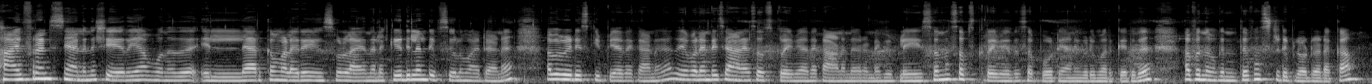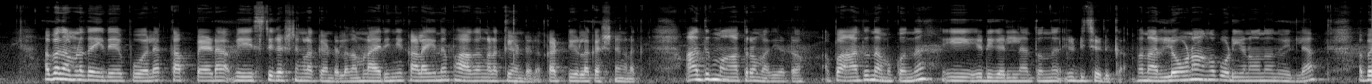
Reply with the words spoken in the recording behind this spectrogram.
ഹായ് ഫ്രണ്ട്സ് ഞാനിന്ന് ഷെയർ ചെയ്യാൻ പോകുന്നത് എല്ലാവർക്കും വളരെ യൂസ്ഫുൾ ആയ നല്ല കിടിലൻ ടിപ്സുകളുമായിട്ടാണ് അപ്പോൾ വീഡിയോ സ്കിപ്പ് ചെയ്യാതെ കാണുക. അതേപോലെ എന്റെ ചാനൽ സബ്സ്ക്രൈബ് ചെയ്യാതെ കാണുന്നവരുണ്ടെങ്കിൽ പ്ലീസ് ഒന്ന് സബ്സ്ക്രൈബ് ചെയ്ത് സപ്പോർട്ട് ചെയ്യാനും കൂടി മറക്കരുത്. അപ്പോൾ നമുക്ക് ഇന്നത്തെ ഫസ്റ്റ് ടിപ്പിലോട്ട് കിടക്കാം. അപ്പോൾ നമ്മളത് ഇതേപോലെ കപ്പയുടെ വേസ്റ്റ് കഷ്ണങ്ങളൊക്കെ ഉണ്ടല്ലോ. നമ്മൾ അരിഞ്ഞ് കളയുന്ന ഭാഗങ്ങളൊക്കെ ഉണ്ടല്ലോ കട്ടിയുള്ള കഷ്ണങ്ങളൊക്കെ. അത് മാത്രം മതി കേട്ടോ. അപ്പോൾ അത് നമുക്കൊന്ന് ഈ ഇടികല്ലിനകത്തൊന്ന് ഇടിച്ചെടുക്കാം. അപ്പോൾ നല്ലോണം അങ്ങ് പൊടിയണമെന്നൊന്നുമില്ല അപ്പോൾ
